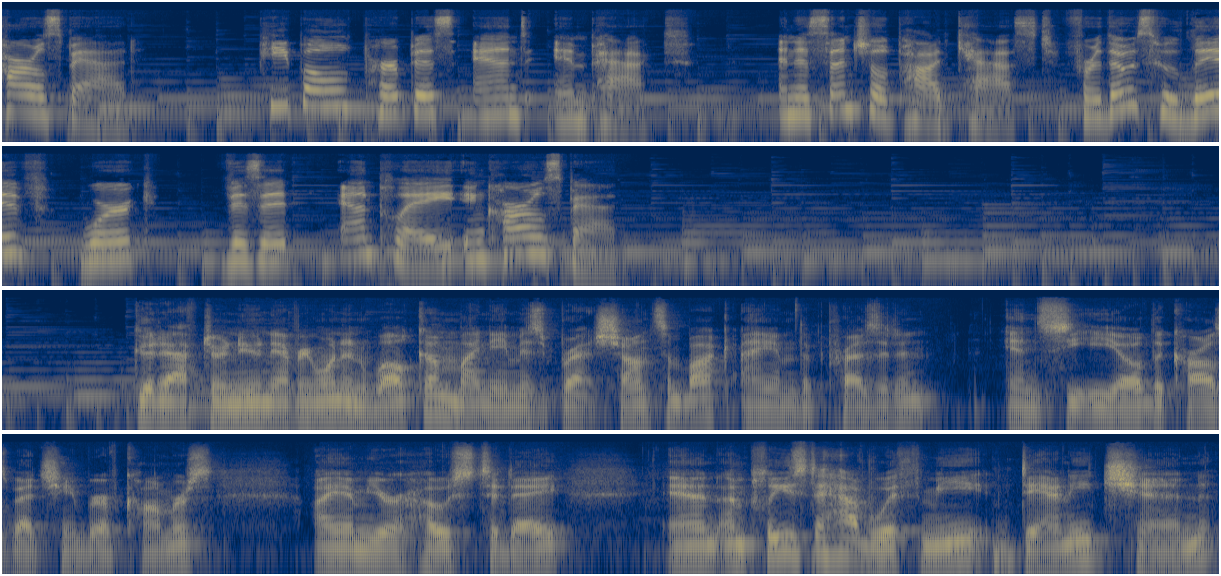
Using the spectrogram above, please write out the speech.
Carlsbad People, Purpose, and Impact, an essential podcast for those who live, work, visit, and play in Carlsbad. Good afternoon, everyone, and welcome. My name is Brett Schanzenbach. I am the president and CEO of the Carlsbad Chamber of Commerce. I am your host today. And I'm pleased to have with me Danny Chen.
